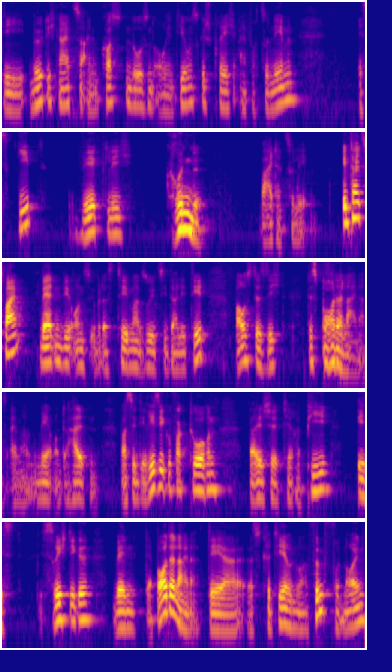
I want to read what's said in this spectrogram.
die Möglichkeit zu einem kostenlosen Orientierungsgespräch einfach zu nehmen. Es gibt wirklich Gründe, weiterzuleben. Im Teil 2 werden wir uns über das Thema Suizidalität aus der Sicht des Borderliners einmal mehr unterhalten. Was sind die Risikofaktoren? Welche Therapie ist das Richtige? Wenn der Borderliner, der das Kriterium Nummer 5 von 9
